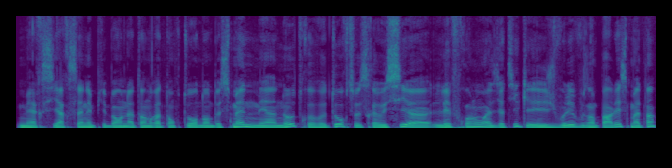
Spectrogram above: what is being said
Merci Arsène, et puis ben, on attendra ton retour dans deux semaines, mais un autre retour, ce serait aussi euh, les frelons asiatiques, et je voulais vous en parler ce matin,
